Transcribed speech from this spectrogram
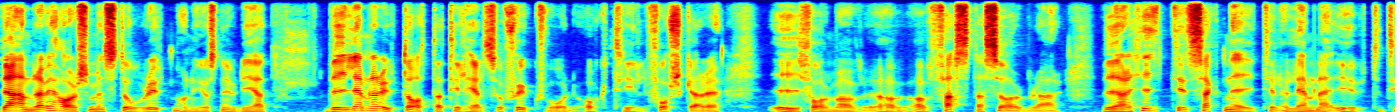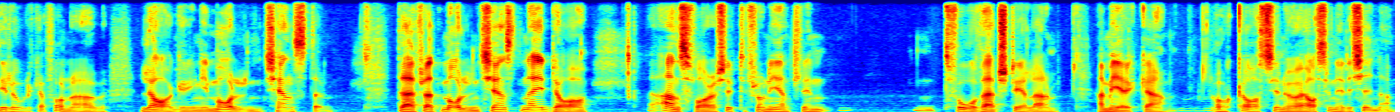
Det andra vi har som en stor utmaning just nu det är att vi lämnar ut data till hälso och sjukvård och till forskare i form av, av, av, fasta servrar. Vi har hittills sagt nej till att lämna ut till olika former av lagring i molntjänster. Därför att molntjänsterna idag ansvaras utifrån egentligen två världsdelar, Amerika och Asien och i Asien är det Kina.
